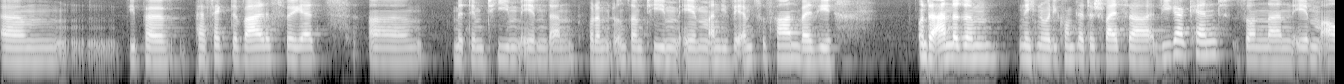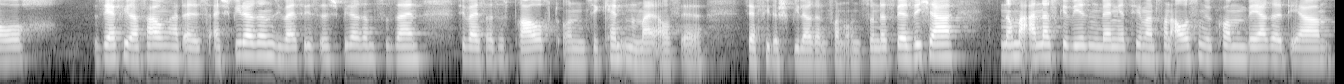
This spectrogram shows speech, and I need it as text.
ähm, die per perfekte Wahl ist für jetzt, ähm, mit dem Team eben dann oder mit unserem Team eben an die WM zu fahren, weil sie unter anderem nicht nur die komplette Schweizer Liga kennt, sondern eben auch sehr viel Erfahrung hat als, als Spielerin. Sie weiß, wie es ist, Spielerin zu sein. Sie weiß, was es braucht und sie kennt nun mal auch sehr, sehr viele Spielerinnen von uns. Und das wäre sicher nochmal anders gewesen, wenn jetzt jemand von außen gekommen wäre, der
